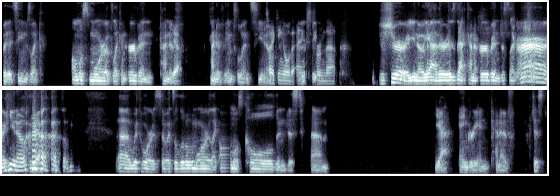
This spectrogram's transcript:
but it seems like almost more of like an urban kind of yeah. kind of influence, you know. Taking all the angst from that. Sure, you know, yeah, there is that kind of urban, just like, you know, yeah. uh, with Whores. So it's a little more like almost cold and just, um, yeah, angry and kind of just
